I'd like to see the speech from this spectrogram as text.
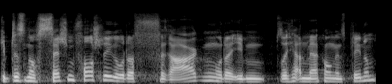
Gibt es noch Session-Vorschläge oder Fragen oder eben solche Anmerkungen ins Plenum?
